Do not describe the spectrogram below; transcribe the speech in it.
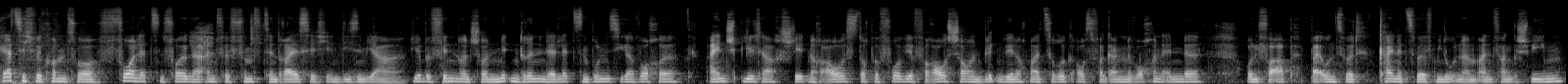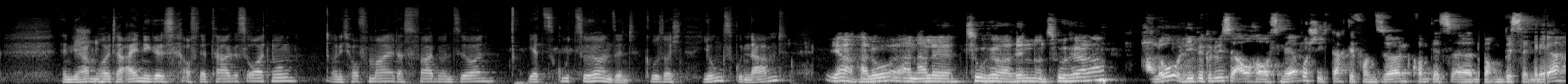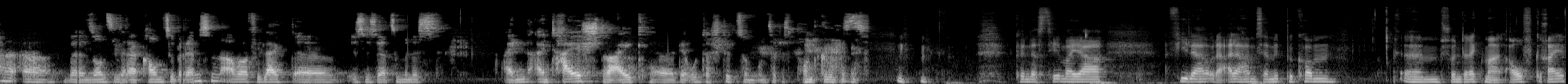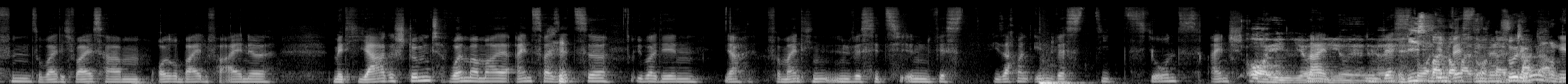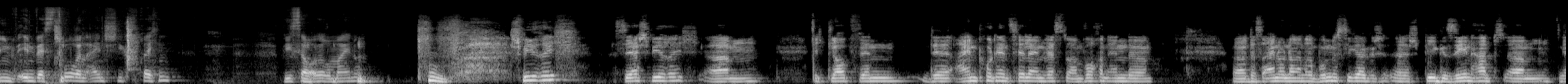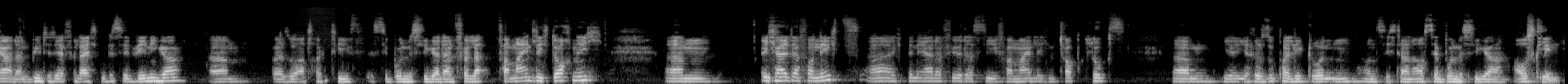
Herzlich willkommen zur vorletzten Folge Anpfiff 1530 in diesem Jahr. Wir befinden uns schon mittendrin in der letzten Bundesliga-Woche. Ein Spieltag steht noch aus, doch bevor wir vorausschauen, blicken wir nochmal zurück aufs vergangene Wochenende. Und vorab, bei uns wird keine zwölf Minuten am Anfang geschwiegen, denn wir haben heute einiges auf der Tagesordnung. Und ich hoffe mal, dass Fabi und Sören jetzt gut zu hören sind. Grüß euch Jungs, guten Abend. Ja, hallo an alle Zuhörerinnen und Zuhörer. Hallo, liebe Grüße auch aus Meerbusch. Ich dachte, von Sören kommt jetzt äh, noch ein bisschen mehr, äh, weil sonst ist er kaum zu bremsen, aber vielleicht äh, ist es ja zumindest ein, ein Teilstreik äh, der Unterstützung unseres Podcasts. Wir können das Thema ja, viele oder alle haben es ja mitbekommen, ähm, schon direkt mal aufgreifen. Soweit ich weiß, haben eure beiden Vereine mit Ja gestimmt. Wollen wir mal ein, zwei Sätze über den ja, vermeintlichen Investition, Invest wie sagt man, Investitionseinstieg? Oi, Nein. Investor, Invest, deinen in, Investoreneinstieg sprechen. Wie ist da eure Meinung? Puh, schwierig, sehr schwierig. Ähm, ich glaube, wenn der ein potenzieller Investor am Wochenende äh, das ein oder andere Bundesligaspiel gesehen hat, ähm, ja, dann bietet er vielleicht ein bisschen weniger, ähm, weil so attraktiv ist die Bundesliga dann vermeintlich doch nicht. Ähm, ich halte davon nichts. Äh, ich bin eher dafür, dass die vermeintlichen Top-Clubs ähm, hier ihre Super League gründen und sich dann aus der Bundesliga ausklingen.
